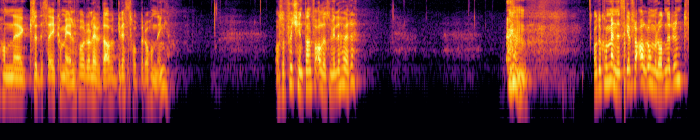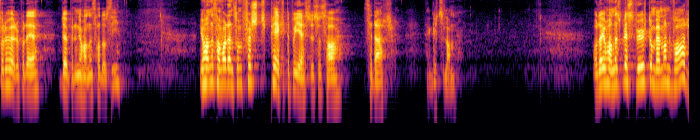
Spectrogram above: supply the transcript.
Han eh, kledde seg i kamelhår og levde av gresshopper og honning. Og så forkynte han for alle som ville høre. Og Det kom mennesker fra alle områdene rundt for å høre på det døperen Johannes hadde å si. Johannes han var den som først pekte på Jesus og sa, 'Se der er Guds lam'. Og Da Johannes ble spurt om hvem han var,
